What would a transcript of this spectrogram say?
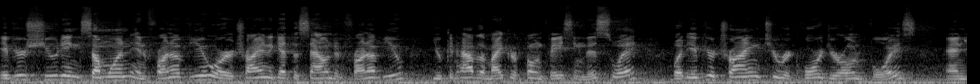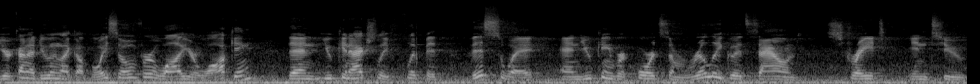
if you're shooting someone in front of you or trying to get the sound in front of you, you can have the microphone facing this way. But if you're trying to record your own voice and you're kind of doing like a voiceover while you're walking, then you can actually flip it this way and you can record some really good sound straight into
